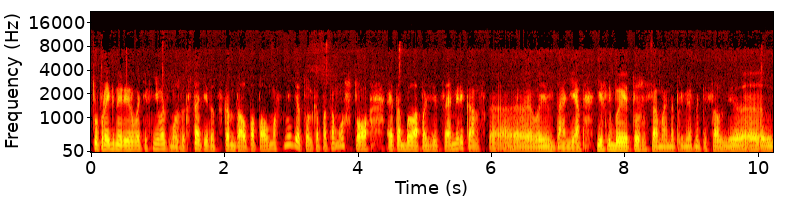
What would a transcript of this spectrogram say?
то проигнорировать их невозможно. Кстати, этот скандал попал в масс-медиа только потому, что это была позиция американского издания. Если бы то же самое, например, написал э,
